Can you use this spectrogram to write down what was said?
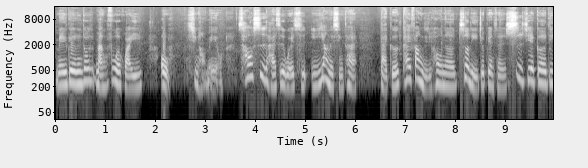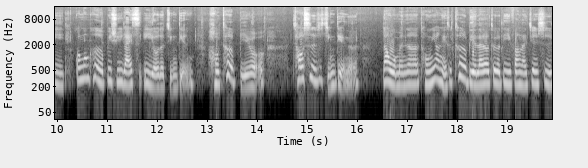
每个人都满腹的怀疑。哦，幸好没有，超市还是维持一样的形态。改革开放以后呢，这里就变成世界各地观光客必须来此一游的景点，好特别哦！超市是景点呢，那我们呢，同样也是特别来到这个地方来见识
